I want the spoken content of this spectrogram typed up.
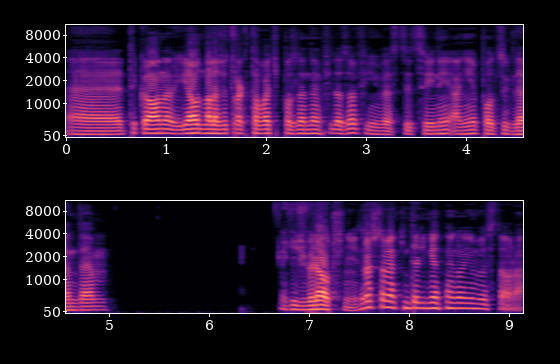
e, tylko on, ją należy traktować pod względem filozofii inwestycyjnej, a nie pod względem jakiejś wyroczni. Zresztą jak inteligentnego inwestora.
